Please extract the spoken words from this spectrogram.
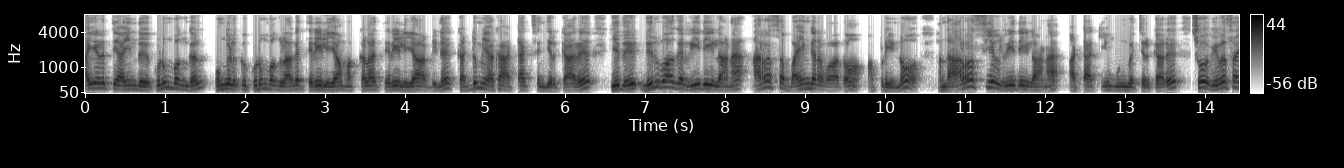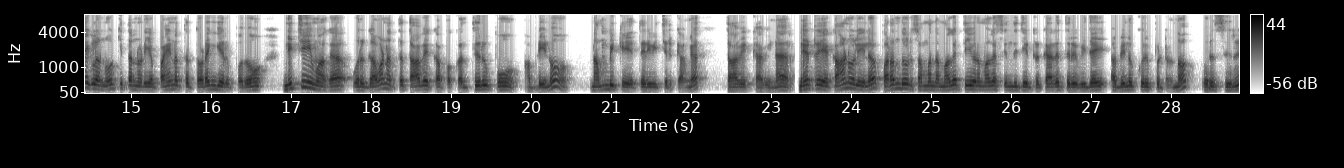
ஆயிரத்தி ஐந்து குடும்பங்கள் உங்களுக்கு குடும்பங்களாக தெரியலையா மக்களா தெரியலையா அப்படின்னு கடுமையாக அட்டாக் செஞ்சிருக்காரு. இது நிர்வாக ரீதியிலான அரச பயங்கரவாதம் அப்படின்னும் அந்த அரசியல் ரீதியிலான அட்டாக்கையும் முன் வச்சிருக்காரு. ஸோ விவசாயிகளை நோக்கி தன்னுடைய பயணத்தை தொடங்கி இருப்பதும் நிச்சயமாக ஒரு கவனத்தை தாவேக்கா பக்கம் திருப்பும் அப்படின்னும் நம்பிக்கையை தெரிவிச்சிருக்காங்க தாவிக்காவினர். நேற்றைய காணொளியில பரந்தூர் சம்பந்தமாக தீவிரமாக சிந்திச்சிட்டு இருக்காரு திரு விஜய் அப்படின்னு குறிப்பிட்டிருந்தோம். ஒரு சிறு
